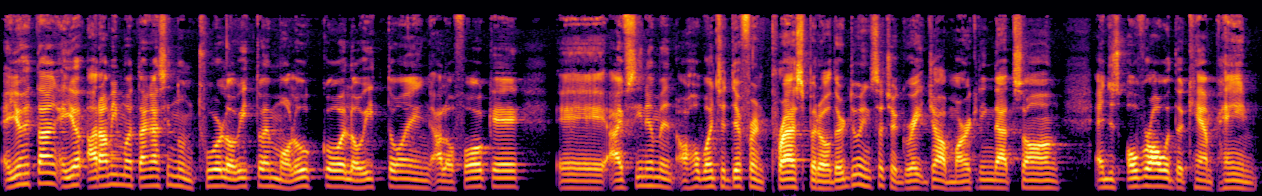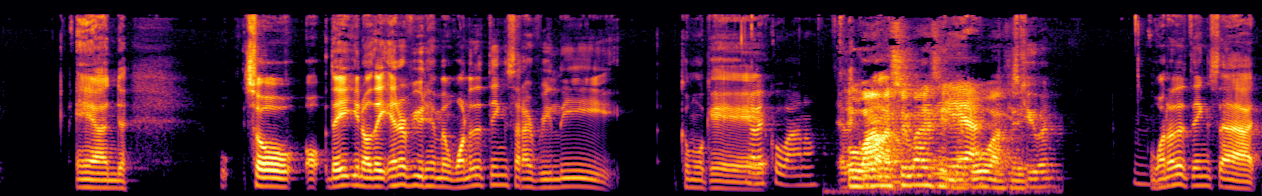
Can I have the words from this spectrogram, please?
Ellos están, ellos ahora mismo están haciendo un tour, lo he visto en Molusco, lo he visto en Alofoke. Eh, I've seen him in a whole bunch of different press, but they're doing such a great job marketing that song and just overall with the campaign. And so they, you know, they interviewed him, and one of the things that I really, como que, él es cubano. Él es Cubano, cubano. eso iba a decir, Yeah. de Cuba, He's sí. Cuban. One of the things that,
